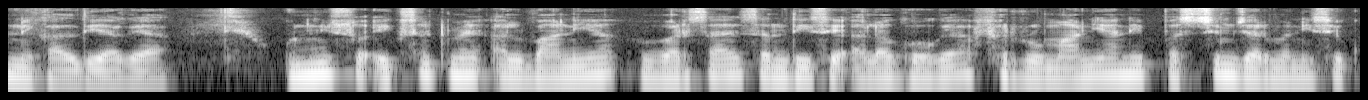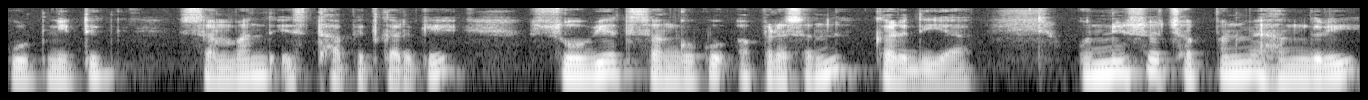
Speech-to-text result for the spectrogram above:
निकाल दिया गया। 1961 में अल्बानिया वर्साय संधि से अलग हो गया। फिर रोमानिया ने पश्चिम जर्मनी से कूटनीतिक संबंध स्थापित करके सोवियत संघ को अप्रसन्न कर दिया। 1956 में हंगरी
